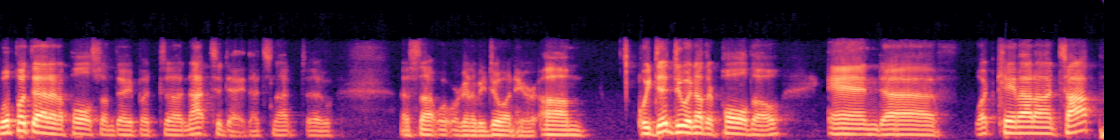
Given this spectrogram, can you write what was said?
we'll put that on a poll someday, but uh, not today. That's not uh, that's not what we're going to be doing here. Um, we did do another poll though, and uh, what came out on top?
